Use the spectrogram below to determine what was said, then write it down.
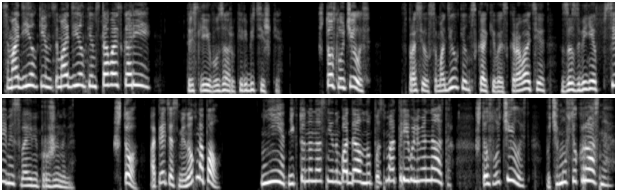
Самоделкин, Самоделкин, вставай скорей! Трясли его за руки ребятишки. Что случилось? спросил Самоделкин, вскакивая с кровати, зазвенев всеми своими пружинами. Что, опять осьминог напал? Нет, никто на нас не нападал, но посмотри в иллюминатор. Что случилось? Почему все красное?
